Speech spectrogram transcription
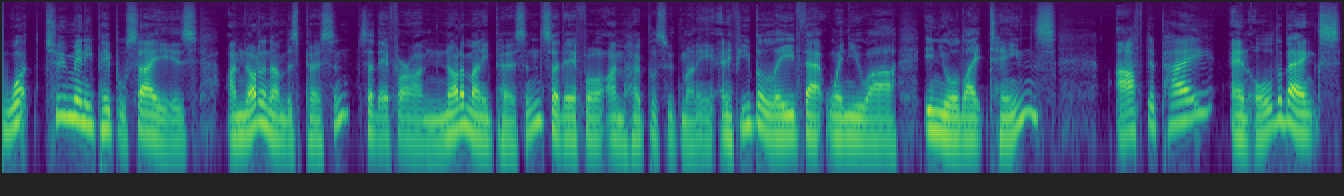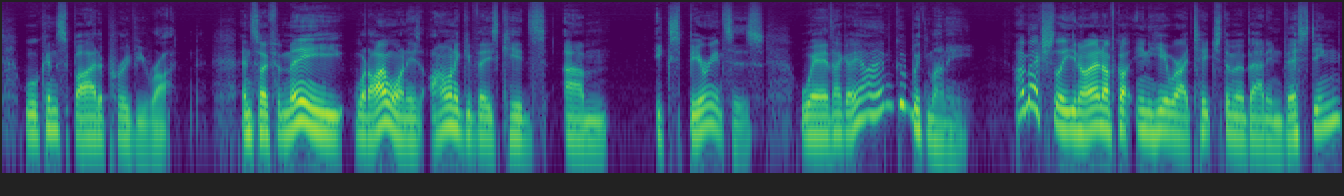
what too many people say is i'm not a numbers person so therefore i'm not a money person so therefore i'm hopeless with money. And if you believe that when you are in your late teens afterpay and all the banks will conspire to prove you right. And so for me what i want is i want to give these kids um, experiences where they go yeah i'm good with money I'm actually, you know, and I've got in here where I teach them about investing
